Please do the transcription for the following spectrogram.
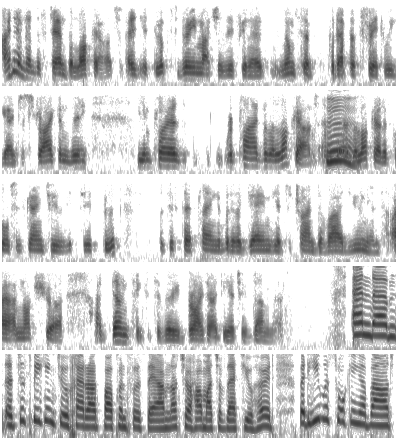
I don't understand the lockout. It, it looks very much as if you know NUMSA put up a threat, we're going to strike, and the the employers replied with a lockout. And uh, Mm. the lockout, of course, is going to. It, it looks as if they're playing a bit of a game here to try and divide unions. I, I'm not sure. I don't think it's a very bright idea to have done that. And um, uh, just speaking to Gerhard Papenfus there, I'm not sure how much of that you heard, but he was talking about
